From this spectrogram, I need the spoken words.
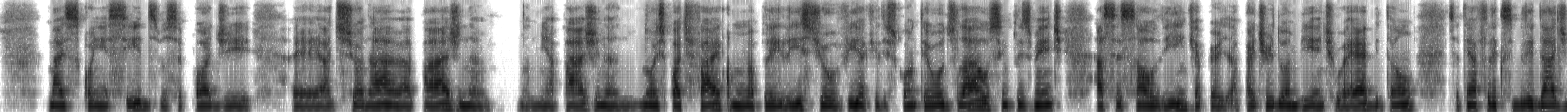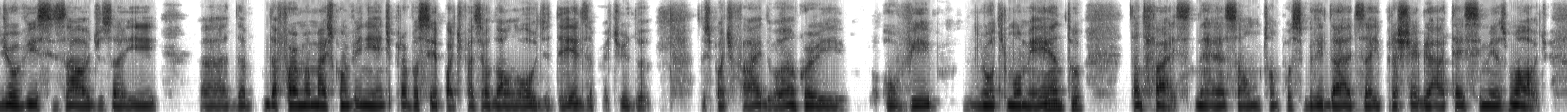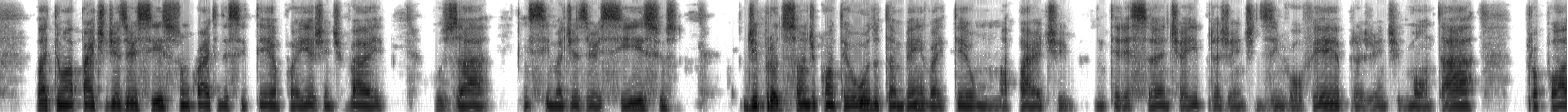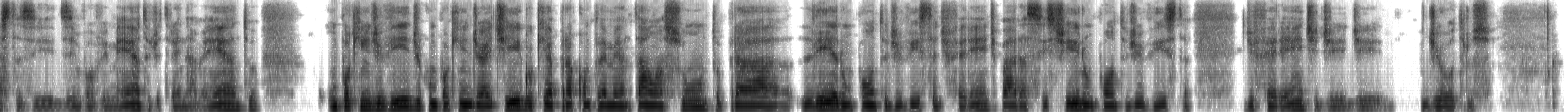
mais conhecidos, você pode é, adicionar a página na minha página no Spotify como uma playlist ouvir aqueles conteúdos lá, ou simplesmente acessar o link a, partir do ambiente web. Então, você tem a flexibilidade de ouvir esses áudios aí uh, da, da, forma mais conveniente para você. Pode fazer o download deles a partir do, do Spotify, do Anchor e ouvir em outro momento, tanto faz, né? São, são possibilidades aí para chegar até esse mesmo áudio. Vai ter uma parte de exercícios, um quarto desse tempo aí a gente vai usar em cima de exercícios. De produção de conteúdo também vai ter uma parte interessante aí para a gente desenvolver, para a gente montar propostas e desenvolvimento de treinamento. Um pouquinho de vídeo com um pouquinho de artigo, que é para complementar um assunto, para ler um ponto de vista diferente, para assistir um ponto de vista diferente de, de de outros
